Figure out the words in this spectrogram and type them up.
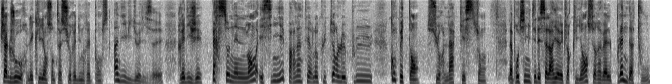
Chaque jour, les clients sont assurés d'une réponse individualisée, rédigée personnellement et signée par l'interlocuteur le plus compétent sur la question. La proximité des salariés avec leurs clients se révèle pleine d'atouts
